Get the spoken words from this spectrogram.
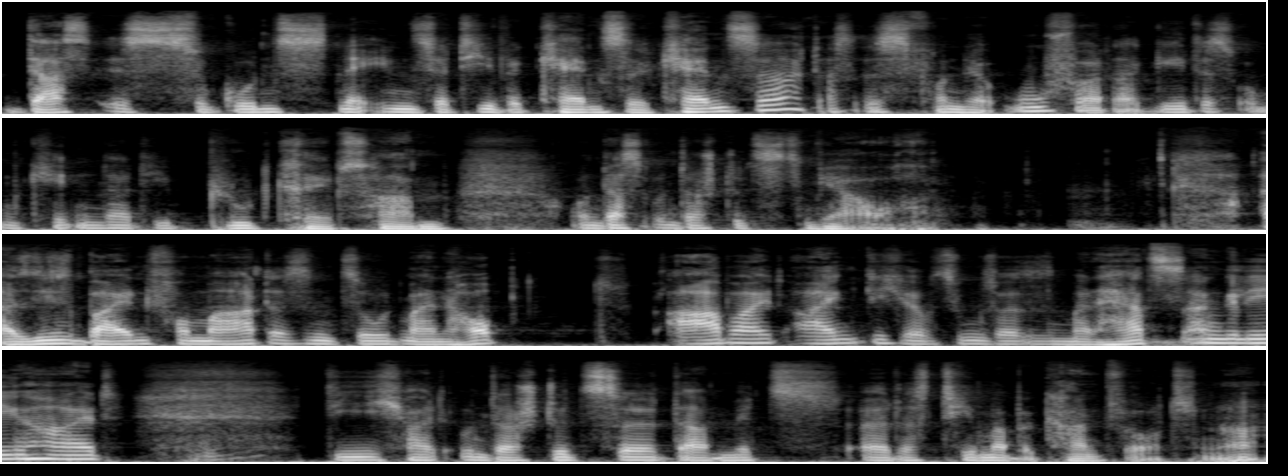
Das ist zugunsten der Initiative Cancel Cancer. Das ist von der UFA. Da geht es um Kinder, die Blutkrebs haben. Und das unterstützen wir auch. Also diese beiden Formate sind so meine Hauptarbeit eigentlich, beziehungsweise sind meine Herzensangelegenheit die ich halt unterstütze, damit äh, das Thema bekannt wird. Ne?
